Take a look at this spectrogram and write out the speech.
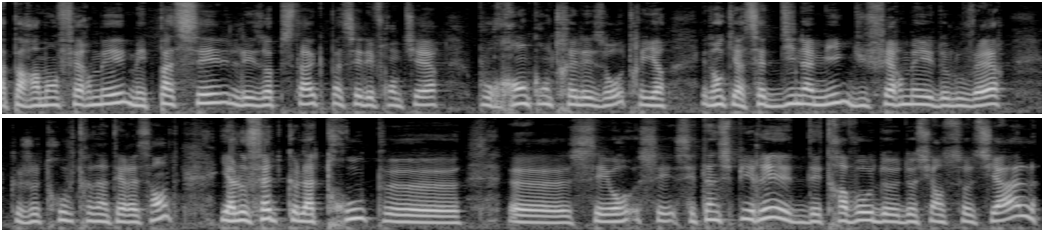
apparemment fermé, mais passer les obstacles, passer les frontières pour rencontrer les autres. Et, donc il y a cette dynamique du fermé et de l'ouvert que je trouve très intéressante. Il y a le fait que la troupe euh, euh, s'est inspirée des travaux de, sciences sociales,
